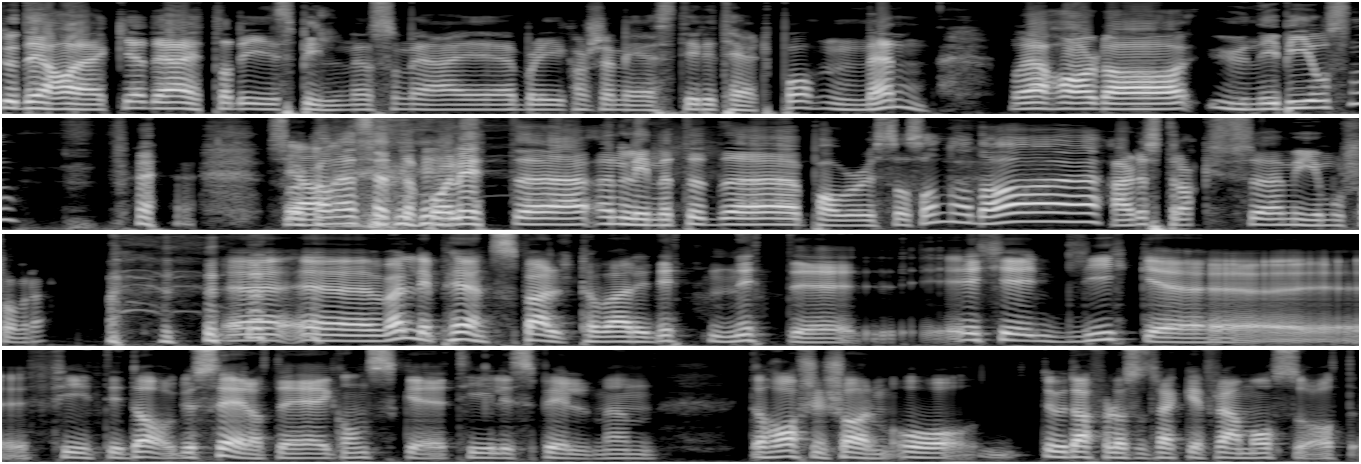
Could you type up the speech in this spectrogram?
Du, det har jeg ikke. Det er et av de spillene som jeg blir kanskje mest irritert på. Men når jeg har da Unibiosen, så Ja. kan jeg sette på litt uh, unlimited eh, powers og sånn, og da er det straks eh, mye morsommere. Eh, eh, veldig pent spill til å være i 1990. Ikke like eh, fint i dag. Du ser at det er ganske tidlig spill, men det har sin sjarm. Og det er jo derfor jeg vil trekke frem også at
